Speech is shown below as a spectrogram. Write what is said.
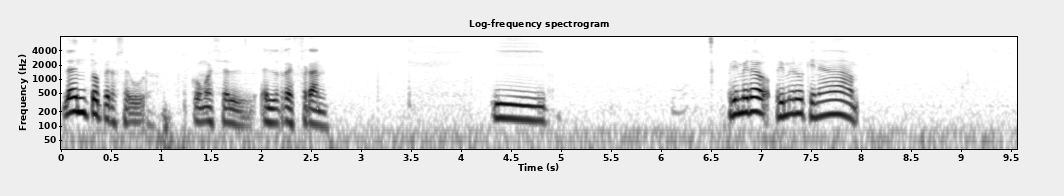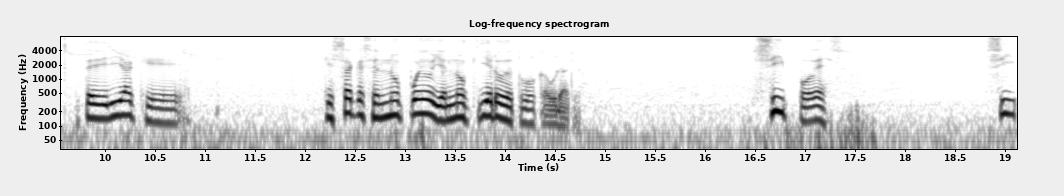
Lento pero seguro, como es el, refrán. Y primero, primero que nada, te diría que, que saques el no puedo y el no quiero de tu vocabulario. Sí podés. Sí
